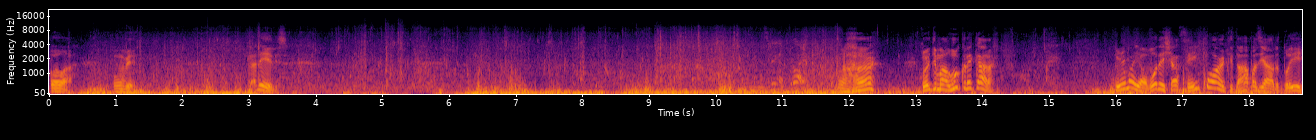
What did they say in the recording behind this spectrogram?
Olha lá. Vamos ver. Cadê eles? Aham. Coisa de maluco, né, cara? Turma aí, ó. Vou deixar sem corte, tá, rapaziada? Tô aí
